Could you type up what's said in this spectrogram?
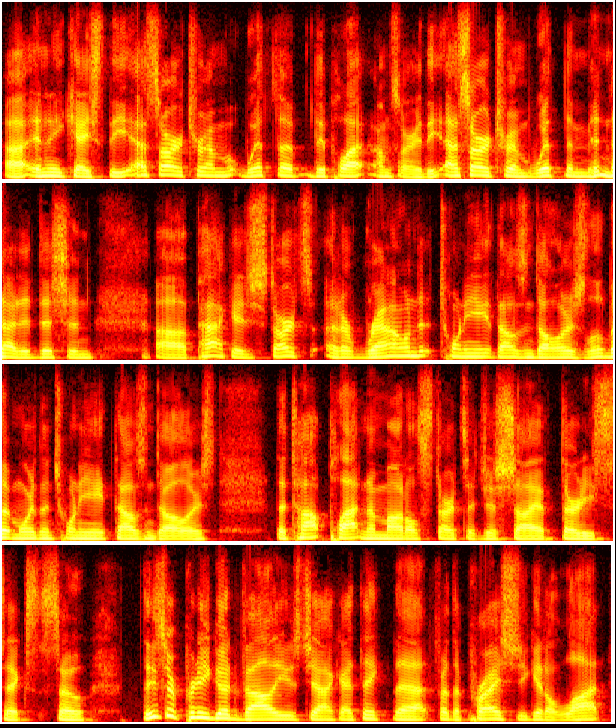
uh, in any case, the SR trim with the the plat I'm sorry, the SR trim with the Midnight Edition uh, package starts at around twenty eight thousand dollars, a little bit more than twenty eight thousand dollars. The top Platinum model starts at just shy of thirty six. So these are pretty good values, Jack. I think that for the price, you get a lot.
